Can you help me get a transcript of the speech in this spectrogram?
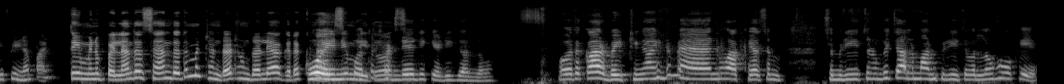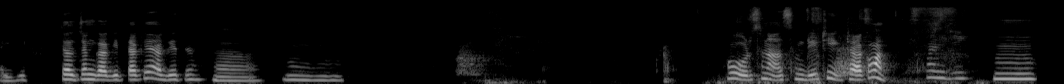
ਇਹ ਪੀਣਾ ਪਾਣੀ। ਤੇ ਮੈਨੂੰ ਪਹਿਲਾਂ ਦੱਸਿਆ ਹੁੰਦਾ ਤੇ ਮੈਂ ਠੰਡਾ ਠੰਡਾ ਲਿਆ ਕੇ ਰੱਖਣਾ ਕੋਈ ਸੀ ਨਹੀਂ ਪੁੱਤ। ਠੰਡੇ ਦੀ ਕਿਹੜੀ ਗੱਲ ਆ ਉਹ? ਤਾਂ ਘਰ ਬੈਠੀਆਂ ਸੀ ਤੇ ਮੈਂ ਇਹਨੂੰ ਆਖਿਆ ਸਮ- ਸਮਰੀਤ ਨੂੰ ਵੀ ਚੱਲ ਮਨਪ੍ਰੀਤ ਵੱਲੋਂ ਹੋ ਕੇ ਆਈਏ। ਚੱਲ ਚੰਗਾ ਕੀਤਾ ਕਿ ਆ ਗਏ ਤੇ। ਹਾਂ। ਹੂੰ। ਹੋਰ ਸੁਣਾ ਸਮਰੀਤ ਠੀਕ ਠਾਕ ਵਾ? ਹਾਂਜੀ। ਹੂੰ।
